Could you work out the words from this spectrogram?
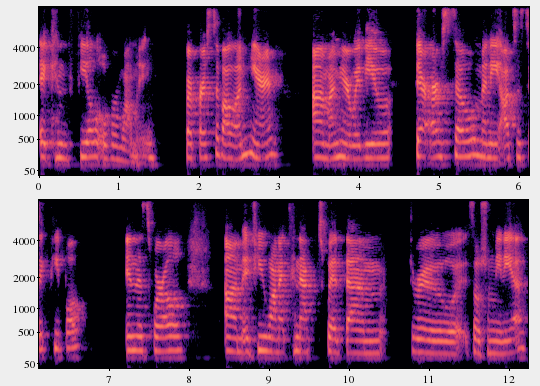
it can feel overwhelming. But first of all, I'm here. Um, I'm here with you. There are so many autistic people in this world um, if you want to connect with them through social media,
